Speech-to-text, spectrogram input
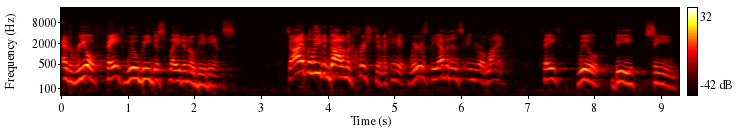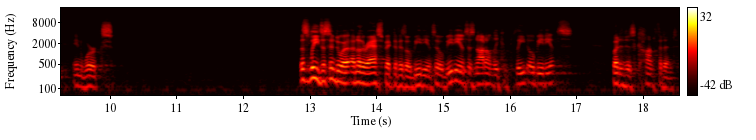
and real faith will be displayed in obedience. So I believe in God, I'm a Christian. Okay, where's the evidence in your life? Faith will be seen in works. This leads us into a, another aspect of his obedience. So Obedience is not only complete obedience, but it is confident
